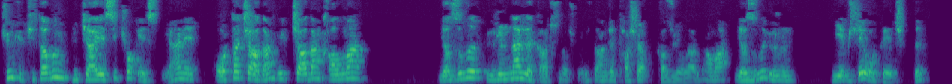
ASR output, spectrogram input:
Çünkü kitabın hikayesi çok eski. Yani orta çağdan, ilk çağdan kalma yazılı ürünlerle karşılaşıyoruz. Daha önce taşa kazıyorlardı ama yazılı ürün diye bir şey ortaya çıktı.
